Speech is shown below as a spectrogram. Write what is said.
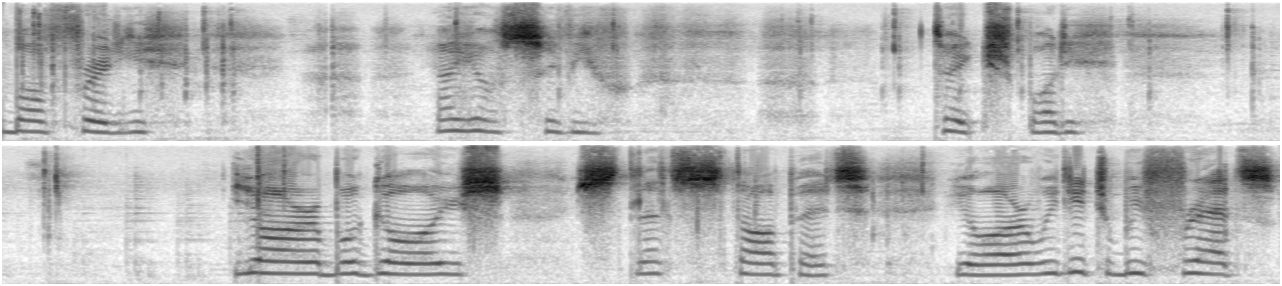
Come on, Freddy. I'll save you. Thanks, buddy. Yar, but guys, let's stop it. Yar, we need to be friends.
